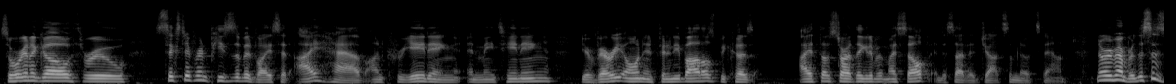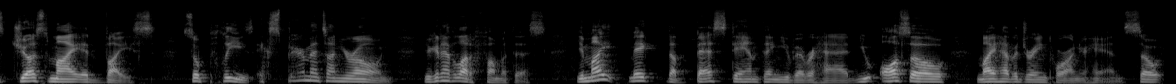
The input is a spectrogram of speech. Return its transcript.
So, we're going to go through six different pieces of advice that I have on creating and maintaining your very own infinity bottles because I th- started thinking of it myself and decided to jot some notes down. Now, remember, this is just my advice. So please experiment on your own. You're going to have a lot of fun with this. You might make the best damn thing you've ever had. You also might have a drain pour on your hands. So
